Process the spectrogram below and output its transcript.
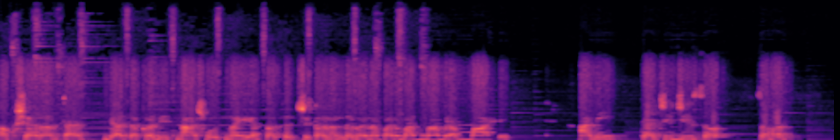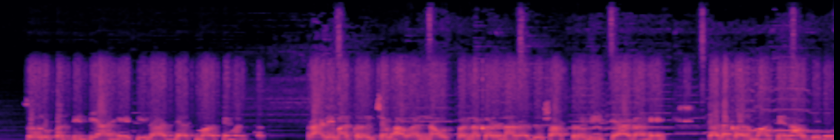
अक्षरार्थात ज्याचा कधीच नाश होत नाही असा सच्चितानंद घन परमात्मा ब्रह्मा आहे. आणि त्याची जी सहज स्वरूप स्थिती आहे तिला अध्यात्म असे म्हणतात. प्राणी मात्रांच्या भावांना उत्पन्न करणारा जो शास्त्रवी त्याग आहे त्याला कर्म असे नाव दिले.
